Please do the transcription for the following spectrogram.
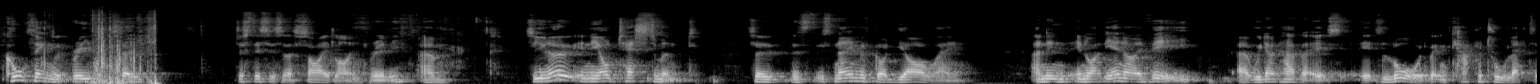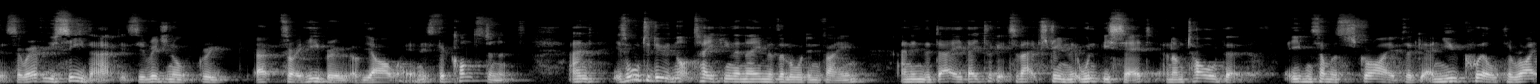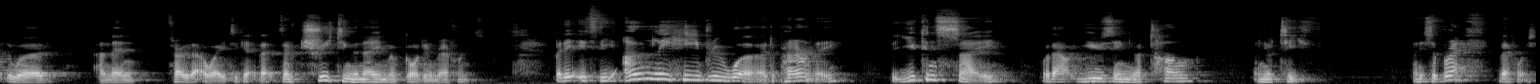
cool thing with breathing. So, just this is a sideline, really. Um, so you know, in the Old Testament, so there's this name of God Yahweh, and in, in like the NIV, uh, we don't have that. It's it's Lord, but in capital letters. So wherever you see that, it's the original Greek, uh, sorry, Hebrew of Yahweh, and it's the consonants, and it's all to do with not taking the name of the Lord in vain. And in the day, they took it to that extreme that it wouldn't be said. And I'm told that even some of the scribes would get a new quill to write the word and then throw that away to get that. So treating the name of God in reverence. But it's the only Hebrew word, apparently, that you can say without using your tongue and your teeth. And it's a breath, therefore it's,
